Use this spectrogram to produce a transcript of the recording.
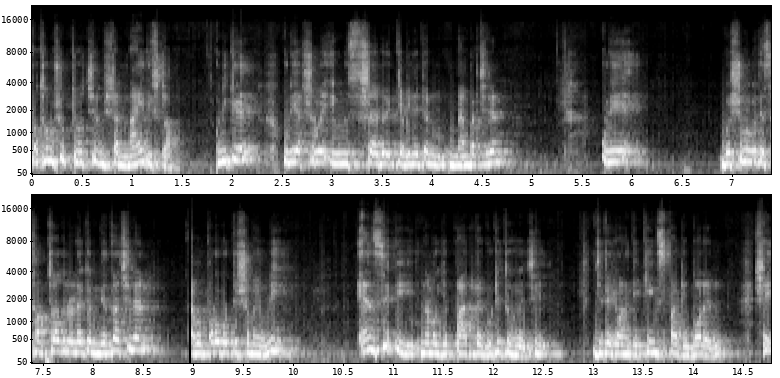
প্রথম সূত্র হচ্ছে মিস্টার নাহিদ ইসলাম। উনিকে উনি একসময় ইউনুস সাহেবের ক্যাবিনেটের মেম্বার ছিলেন। উনি বৈষম্যবাদী ছাত্র আন্দোলনের একজন নেতা ছিলেন এবং পরবর্তী সময়ে উনি এনসিপি নামক যে পার্টিটা গঠিত হয়েছে, যেটাকে অনেকে কিংস পার্টি বলেন, সেই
